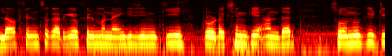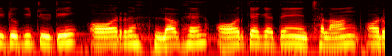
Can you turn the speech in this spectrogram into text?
लव फ़िल्म से करके फ़िल्म बनाएगी जिनकी प्रोडक्शन के अंदर सोनू की, टीटू की, ट्यूटी और लव है और क्या कहते हैं, छलांग और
